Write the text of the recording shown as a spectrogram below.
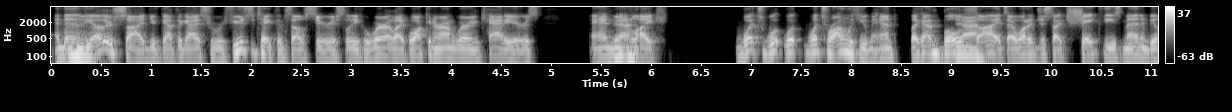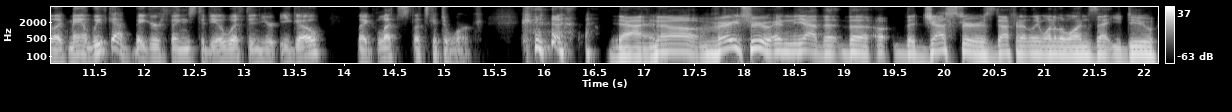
And then mm-hmm. on the other side, you've got the guys who refuse to take themselves seriously, who wear like walking around wearing cat ears and, yeah. and like, what's what, what, what's wrong with you, man? Like on both yeah. sides, I want to just like shake these men and be like, man, we've got bigger things to deal with than your ego. Like let's let's get to work. yeah, no, very true. And yeah, the the uh, the jester is definitely one of the ones that you do.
